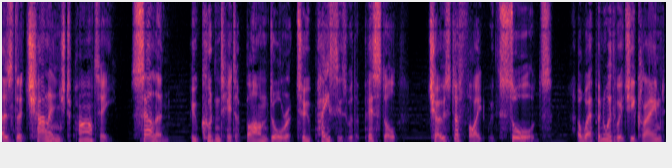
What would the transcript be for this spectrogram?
As the challenged party, Sellon, who couldn't hit a barn door at two paces with a pistol, chose to fight with swords, a weapon with which he claimed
